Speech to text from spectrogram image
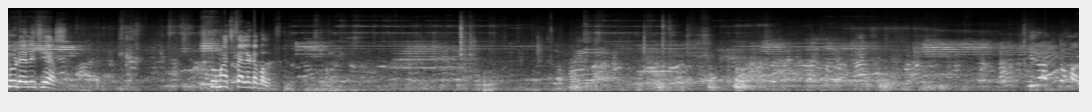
too delicious. Too much palatable. কীরকম তোমার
